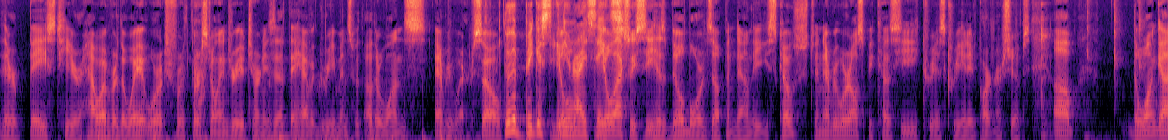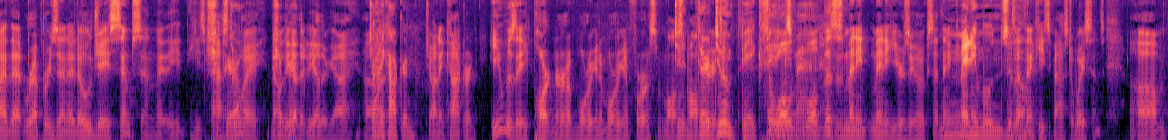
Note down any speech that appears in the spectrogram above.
they're based here. However, the way it works for personal injury attorneys is that they have agreements with other ones everywhere. So They're the biggest in the United States. you'll actually see his billboards up and down the East Coast and everywhere else because he has created partnerships. Uh, the one guy that represented O.J. Simpson, he, he's passed Shapiro? away. No, the other the other guy, uh, Johnnie Cochran. Johnnie Cochran. He was a partner of Morgan and Morgan for a small Dude, small they're doing big so, things, well, man. well, this is many many years ago because I think Many moons ago. because I think he's passed away since. Um,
